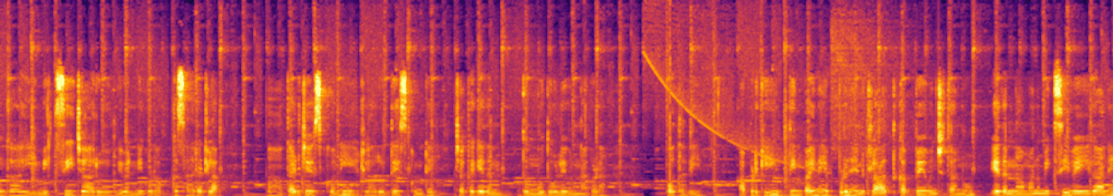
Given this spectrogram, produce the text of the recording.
ఇంకా ఈ మిక్సీ జారు ఇవన్నీ కూడా ఒక్కసారి అట్లా తడి చేసుకొని ఇట్లా రుద్దేసుకుంటే చక్కగా ఏదైనా దుమ్ము ధూళి ఉన్నా కూడా పోతుంది. అప్పటికి దీనిపైన ఎప్పుడు నేను క్లాత్ కప్పే ఉంచుతాను. ఏదన్నా మనం మిక్సీ వేయగానే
